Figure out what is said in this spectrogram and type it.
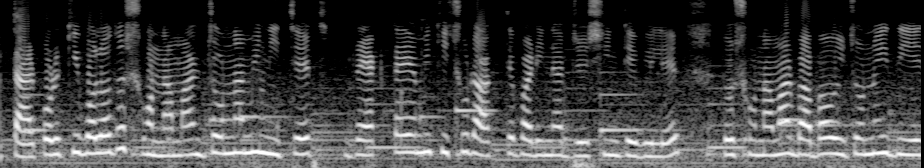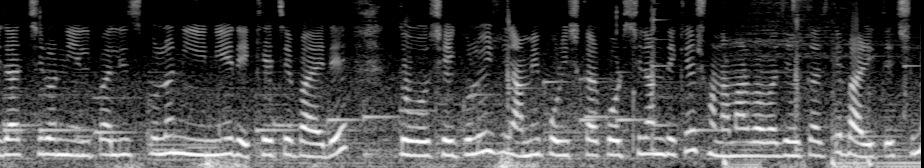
আর তারপরে কি বলো তো সোনামার জন্য আমি নিচের র্যাকটায় আমি কিছু রাখতে পারি না ড্রেসিং টেবিলের তো সোনামার বাবা ওই জন্যই দিয়ে যাচ্ছিল নীল পালিশগুলো নিয়ে নিয়ে রেখেছে বাইরে। তো সেগুলোই আমি পরিষ্কার করছিলাম দেখে সোনামার বাবা যেহেতু আজকে বাড়িতে ছিল,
